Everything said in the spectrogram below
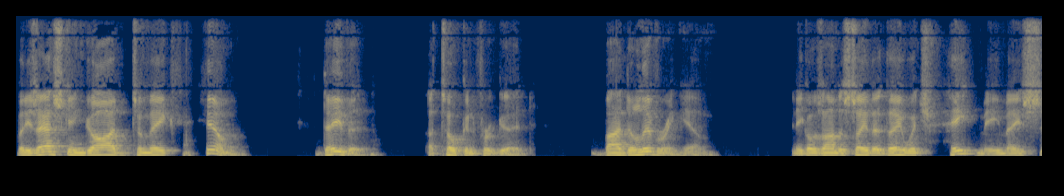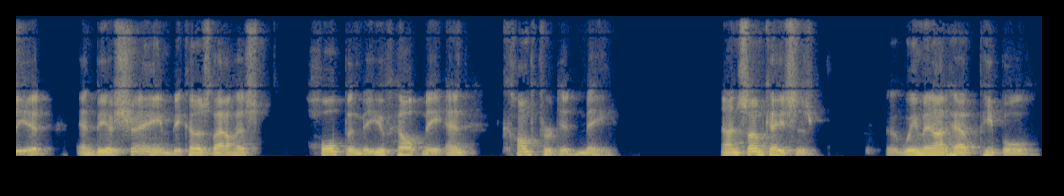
but he's asking God to make him, David, a token for good by delivering him. And he goes on to say that they which hate me may see it and be ashamed because thou hast hope in me. You've helped me and comforted me. Now, in some cases, we may not have people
